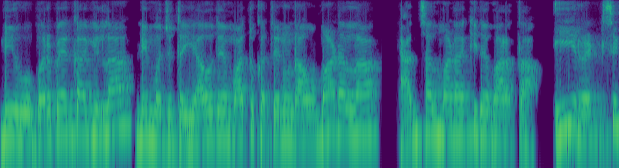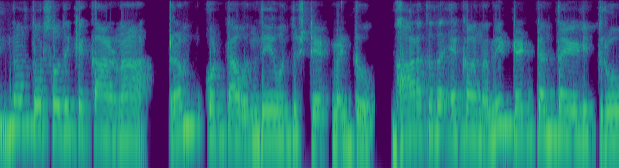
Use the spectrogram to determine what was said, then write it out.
ನೀವು ಬರ್ಬೇಕಾಗಿಲ್ಲ, ನಿಮ್ಮ ಜೊತೆ ಯಾವುದೇ ಮಾತುಕತೆನೂ ನಾವು ಮಾಡಲ್ಲ. ಕ್ಯಾನ್ಸಲ್ ಮಾಡಾಕಿದೆ ಭಾರತ. ಈ ರೆಡ್ ಸಿಗ್ನಲ್ ತೋರ್ಸೋದಕ್ಕೆ ಕಾರಣ ಟ್ರಂಪ್ ಕೊಟ್ಟ ಒಂದೇ ಒಂದು ಸ್ಟೇಟ್ಮೆಂಟ್. ಭಾರತದ ಎಕಾನಮಿ ಡೆಡ್ ಅಂತ ಹೇಳಿದ್ರು.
